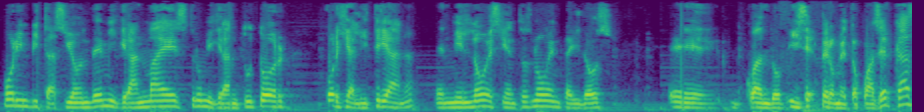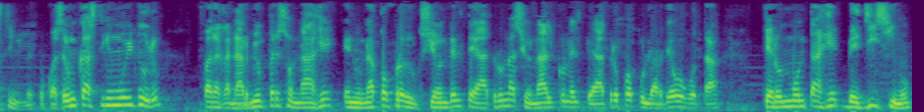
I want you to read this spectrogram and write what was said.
por invitación de mi gran maestro, mi gran tutor, Jorge Ali Triana, en 1992, eh, cuando hice, pero me tocó hacer casting, me tocó hacer un casting muy duro para ganarme un personaje en una coproducción del Teatro Nacional con el Teatro Popular de Bogotá, que era un montaje bellísimo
